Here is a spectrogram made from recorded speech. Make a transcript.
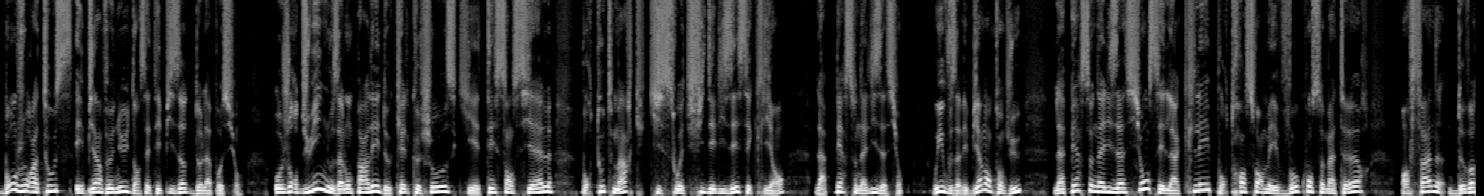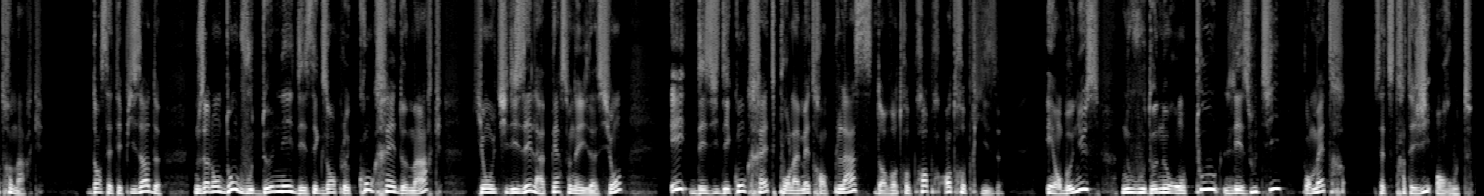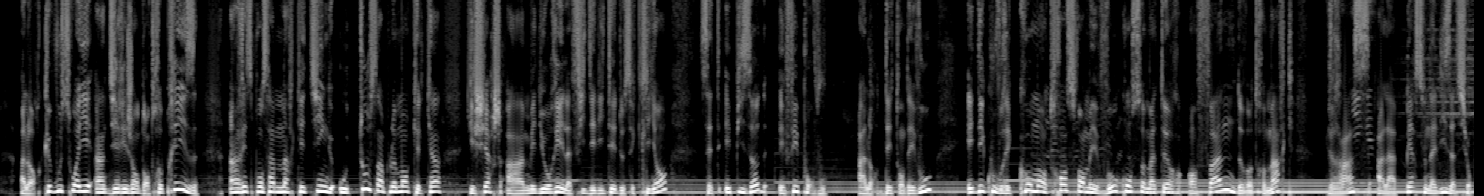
Bonjour à tous et bienvenue dans cet épisode de La Potion. Aujourd'hui, nous allons parler de quelque chose qui est essentiel pour toute marque qui souhaite fidéliser ses clients, la personnalisation. Oui, vous avez bien entendu, la personnalisation, c'est la clé pour transformer vos consommateurs en fans de votre marque. Dans cet épisode, nous allons donc vous donner des exemples concrets de marques qui ont utilisé la personnalisation et des idées concrètes pour la mettre en place dans votre propre entreprise. Et en bonus, nous vous donnerons tous les outils pour mettre cette stratégie en route. Alors que vous soyez un dirigeant d'entreprise, un responsable marketing ou tout simplement quelqu'un qui cherche à améliorer la fidélité de ses clients, cet épisode est fait pour vous. Alors détendez-vous et découvrez comment transformer vos consommateurs en fans de votre marque grâce à la personnalisation.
